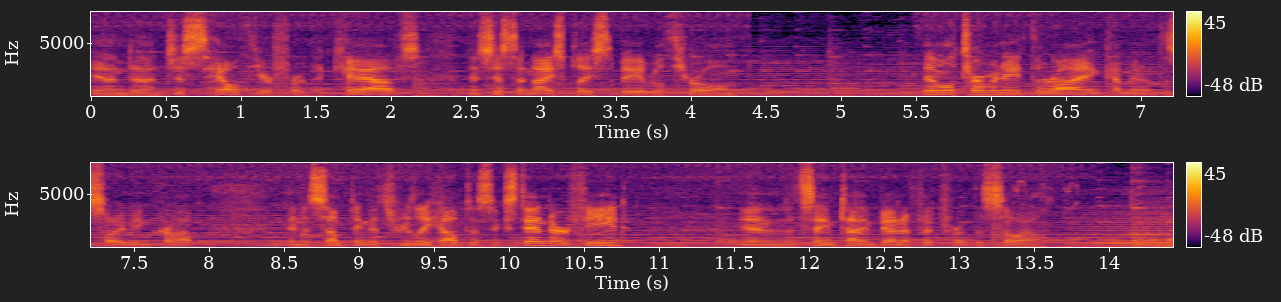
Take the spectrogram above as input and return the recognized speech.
and uh, just healthier for the calves. And it's just a nice place to be able to throw them. Then we'll terminate the rye and come in with the soybean crop. And it's something that's really helped us extend our feed and at the same time benefit for the soil.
